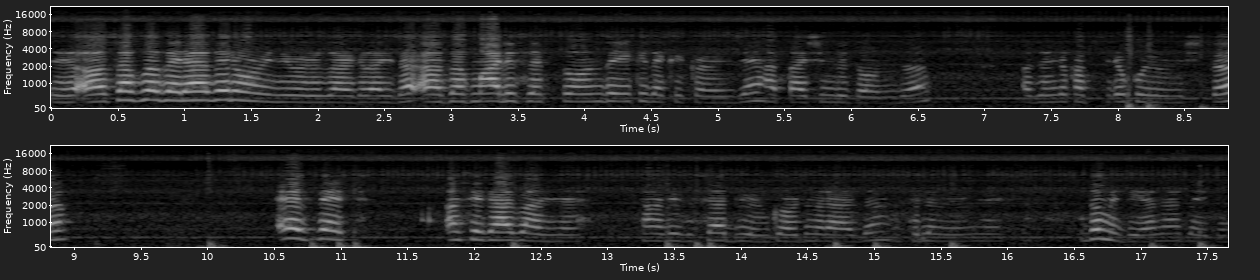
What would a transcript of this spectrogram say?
Ee, Asaf'la beraber oynuyoruz arkadaşlar. Asaf maalesef dondu 2 dakika önce. Hatta şimdi dondu. Az önce kapsüle koyulmuştu. Evet. Asya galiba anne. Sana bilgisayar biliyorum. Gördüm herhalde. Hatırlamıyorum neyse. Bu da mıydı ya? Neredeydi?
